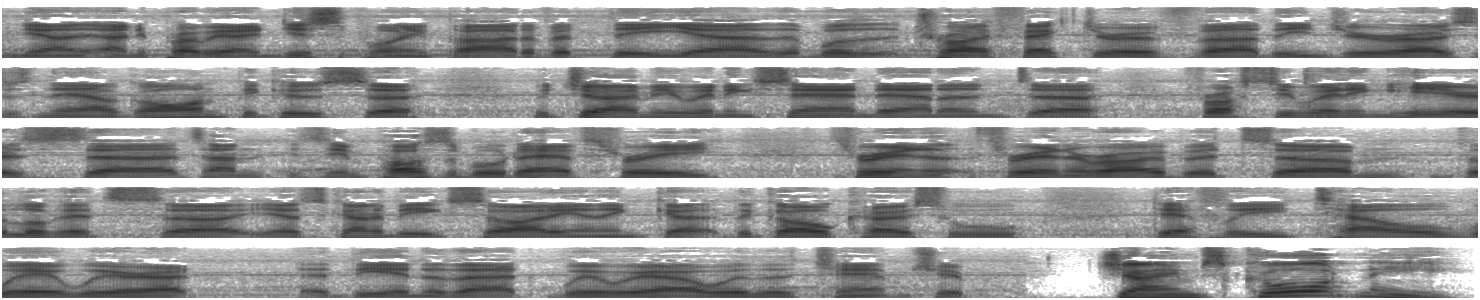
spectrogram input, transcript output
you know, only probably a disappointing part of it. The uh, was it the trifecta of uh, the enduros is now gone because uh, with Jamie winning Sandown and uh, Frosty winning here, it's it's, un- it's impossible to have three three in a, three in a row. But um, but look, it's yeah, it's going to be exciting. I think the Gold Coast will definitely tell where we're at at the end of that, where we are with the championship. James Courtney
